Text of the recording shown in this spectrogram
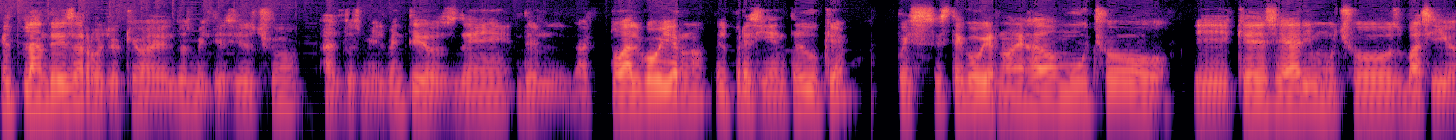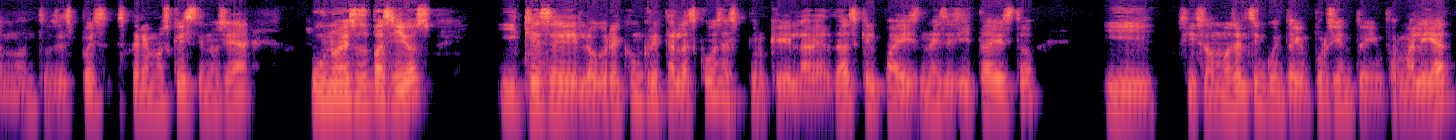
el plan de desarrollo que va del 2018 al 2022 de, del actual gobierno del presidente Duque, pues este gobierno ha dejado mucho eh, que desear y muchos vacíos, ¿no? Entonces, pues esperemos que este no sea uno de esos vacíos y que se logre concretar las cosas, porque la verdad es que el país necesita esto y si somos el 51% de informalidad,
